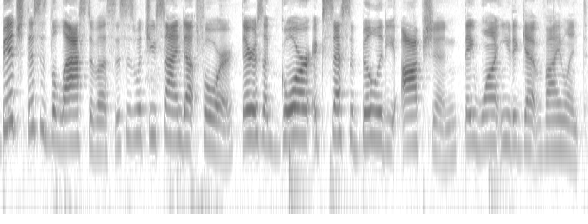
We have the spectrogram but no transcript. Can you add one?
Bitch, this is The Last of Us. This is what you signed up for. There's a gore accessibility option. They want you to get violent.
